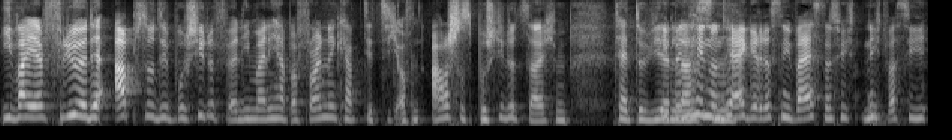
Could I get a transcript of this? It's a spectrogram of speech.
Ich war ja früher der absolute Bushido-Fan. Ich meine, ich habe eine Freundin gehabt, die hat sich auf den Arsch das Bushido-Zeichen Ich tätowieren bin lassen. hin und her gerissen. Ich weiß natürlich nicht, was sie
